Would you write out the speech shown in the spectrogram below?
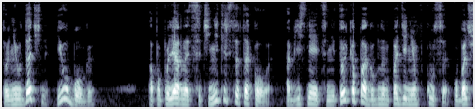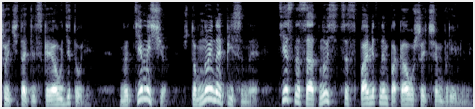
то неудачно и у Бога. А популярность сочинительства такого объясняется не только пагубным падением вкуса у большой читательской аудитории, но тем еще, что мной написанное тесно соотносится с памятным пока ушедшим временем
